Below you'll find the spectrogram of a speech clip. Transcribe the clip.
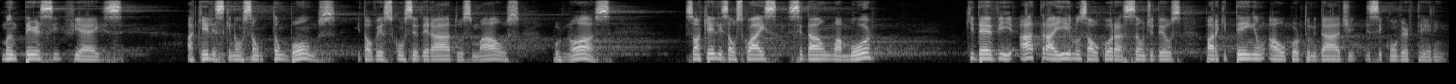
manter-se fiéis. Aqueles que não são tão bons e talvez considerados maus por nós, são aqueles aos quais se dá um amor que deve atraí-los ao coração de Deus para que tenham a oportunidade de se converterem.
